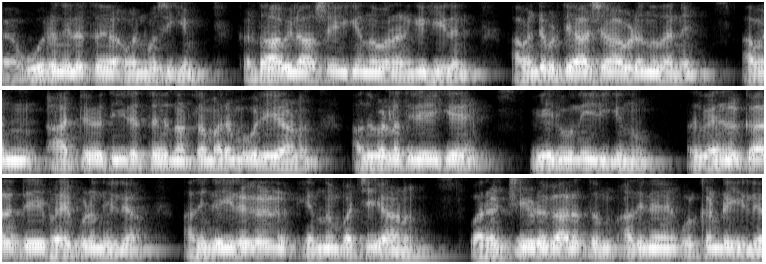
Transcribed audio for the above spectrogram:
ഒരു നിലത്ത് അവൻ വസിക്കും. കർത്താവിൽ ആശ്രയിക്കുന്നവർ അനുഗ്രഹീതൻ. അവന്റെ പ്രത്യാശ അവിടുന്ന് തന്നെ. അവൻ ആറ്റ് തീരത്ത് നട്ട മരം പോലെയാണ്. അത് വെള്ളത്തിലേക്ക് വേരൂന്നിയിരിക്കുന്നു. അത് വേനൽക്കാലത്തെ ഭയപ്പെടുന്നില്ല. അതിന്റെ ഇരകൾ എന്നും പച്ചയാണ്. വരൾച്ചയുടെ കാലത്തും അതിന് ഉത്കണ്ഠയില്ല.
